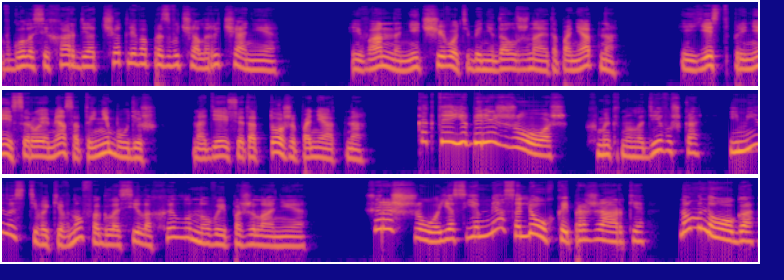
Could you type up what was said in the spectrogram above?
в голосе Харди отчетливо прозвучало рычание. «Иванна ничего тебе не должна, это понятно? И есть при ней сырое мясо ты не будешь. Надеюсь, это тоже понятно». «Как ты ее бережешь?» — хмыкнула девушка и, милостиво кивнув, огласила Хеллу новые пожелания. «Хорошо, я съем мясо легкой прожарки, но много.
